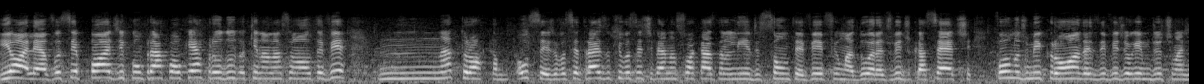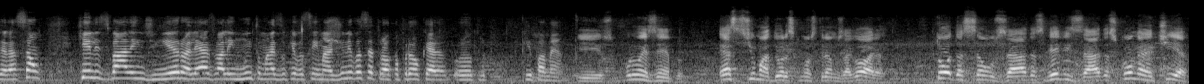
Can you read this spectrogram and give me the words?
E olha, você pode comprar qualquer produto aqui na Nacional TV na troca. Ou seja, você traz o que você tiver na sua casa na linha de som, TV, filmadoras, videocassete, forno de micro-ondas e videogame de última geração, que eles valem dinheiro, aliás, valem muito mais do que você imagina e você troca por qualquer outro equipamento. Isso. Por um exemplo, essas filmadoras que mostramos agora, todas são usadas, revisadas, com garantia,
